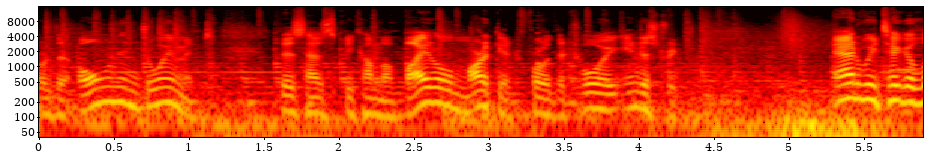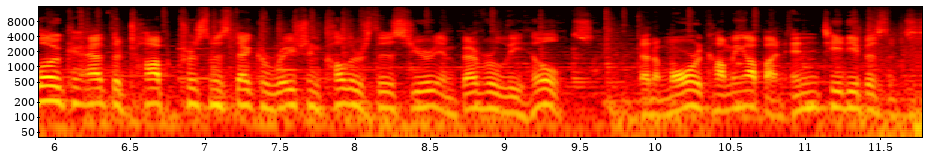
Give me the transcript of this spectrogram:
for their own enjoyment. This has become a vital market for the toy industry. And we take a look at the top Christmas decoration colors this year in Beverly Hills. That and more coming up on NTD Business.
